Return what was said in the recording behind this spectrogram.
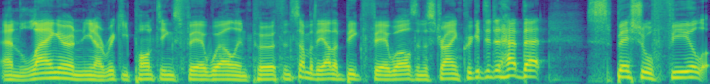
and Langer, and you know Ricky Ponting's farewell in Perth, and some of the other big farewells in Australian cricket. Did it have that special feel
